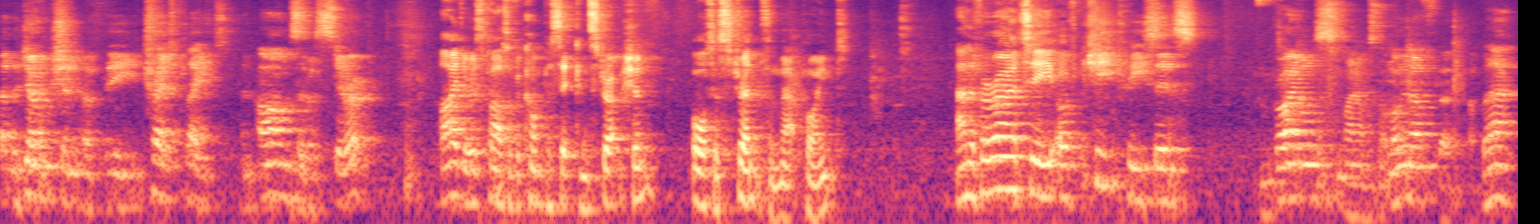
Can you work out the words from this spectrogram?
at the junction of the tread plate and arms of a stirrup, either as part of a composite construction or to strengthen that point, and a variety of cheek pieces and bridles, my arm's not long enough, but up there,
